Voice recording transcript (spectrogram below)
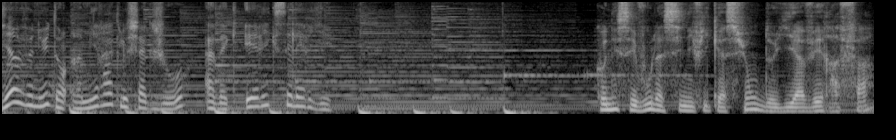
Bienvenue dans Un miracle chaque jour avec Éric Sellerier. Connaissez-vous la signification de Yahvé Rapha?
